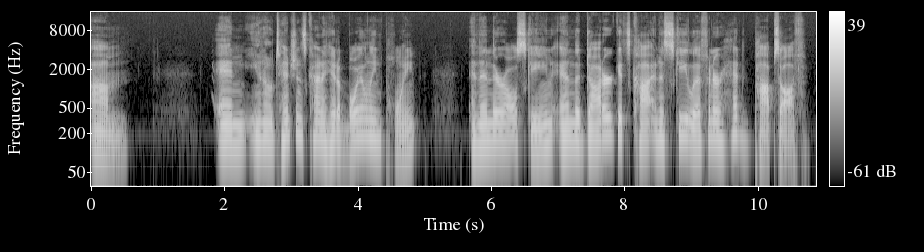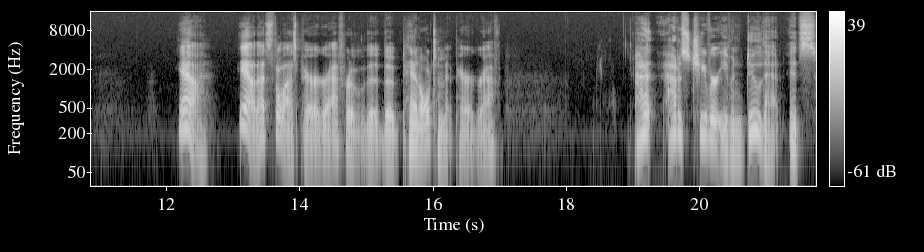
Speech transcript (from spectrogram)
Um, and, you know, tensions kind of hit a boiling point, and then they're all skiing, and the daughter gets caught in a ski lift and her head pops off. Yeah, yeah, that's the last paragraph, or the, the penultimate paragraph how, do, how does Cheever even do that? It's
